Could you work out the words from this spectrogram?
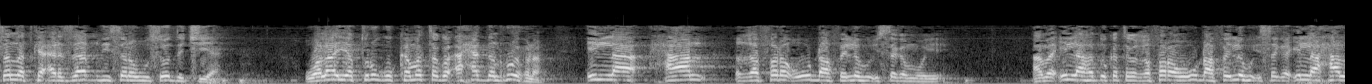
sanadka arsaaqdiisana wuu soo dejiyaa walaa yatruku kama tago axadan ruuxna ilaa xaal hafara uu u dhaafay lahu isaga mooye ama ilaa hadduu ka tago hafara uu u dhaafay lahu isaga ilaa xaal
